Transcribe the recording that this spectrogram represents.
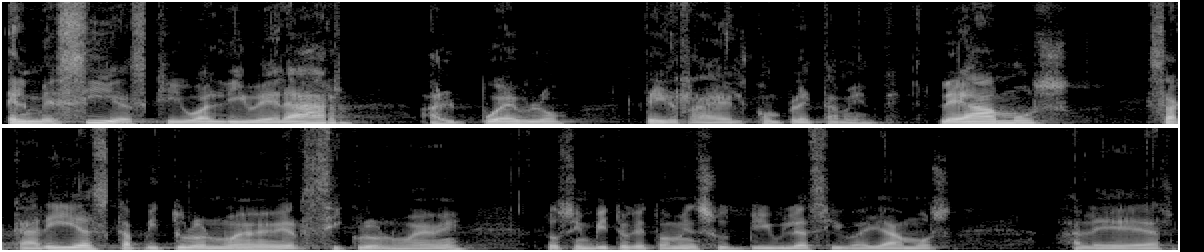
el Mesías que iba a liberar al pueblo de Israel completamente. Leamos Zacarías capítulo 9, versículo 9. Los invito a que tomen sus Biblias y vayamos a leer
